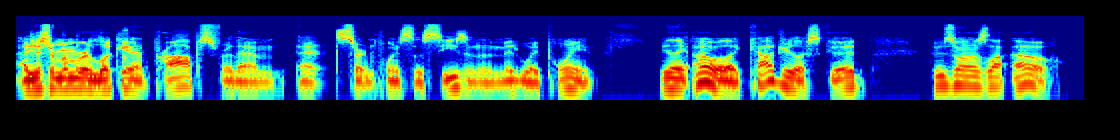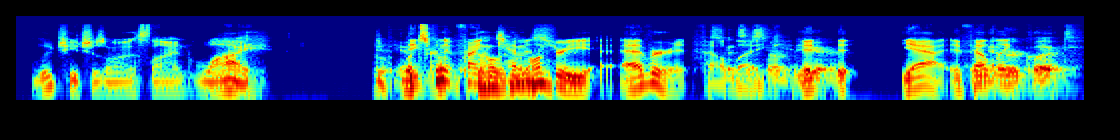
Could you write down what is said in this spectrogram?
I just remember looking at props for them at certain points of the season, the midway point, be like, oh, like Kadri looks good. Who's on his line? Oh, Lucic is on his line. Why? They couldn't find chemistry ever. It felt Since like it, it, Yeah, it felt like clicked.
